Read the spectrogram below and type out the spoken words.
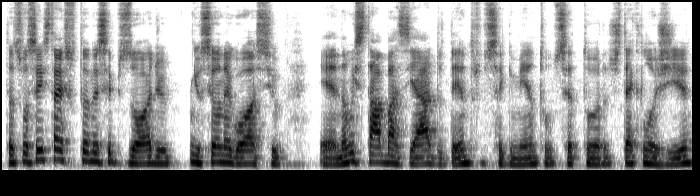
Então, se você está escutando esse episódio e o seu negócio é, não está baseado dentro do segmento do setor de tecnologia,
